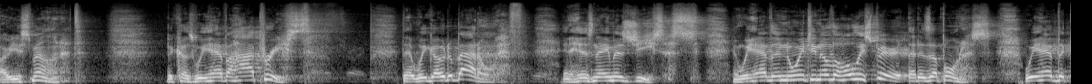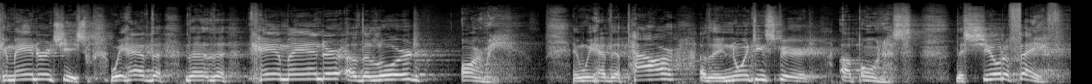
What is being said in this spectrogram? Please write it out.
Are you smelling it? Because we have a high priest that we go to battle with, and his name is Jesus. And we have the anointing of the Holy Spirit that is upon us. We have the commander in chief. We have the, the, the commander of the Lord army. And we have the power of the anointing spirit upon us. The shield of faith.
